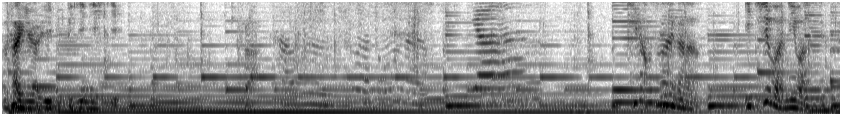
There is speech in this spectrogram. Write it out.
ウサギは1匹2匹聞いたことないかな。1羽2羽って。言う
